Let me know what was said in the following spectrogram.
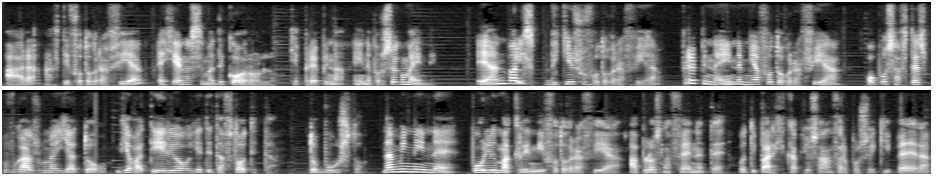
Άρα αυτή η φωτογραφία έχει ένα σημαντικό ρόλο και πρέπει να είναι προσεγμένη. Εάν βάλεις δική σου φωτογραφία, πρέπει να είναι μια φωτογραφία όπως αυτές που βγάζουμε για το διαβατήριο για την ταυτότητα το μπούστο. Να μην είναι πολύ μακρινή φωτογραφία, απλώς να φαίνεται ότι υπάρχει κάποιος άνθρωπος εκεί πέρα,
